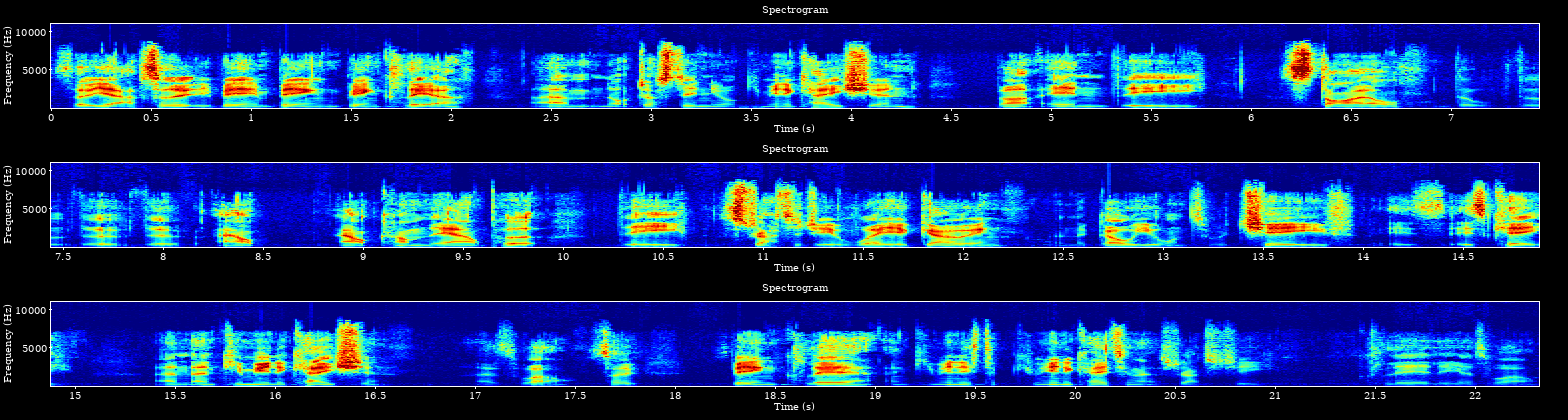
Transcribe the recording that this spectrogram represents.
So yeah, absolutely, being being being clear, um, not just in your communication, but in the style, the the the, the out, outcome, the output, the strategy of where you're going, and the goal you want to achieve is is key, and and communication as well. So being clear and communi- communicating that strategy clearly as well.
